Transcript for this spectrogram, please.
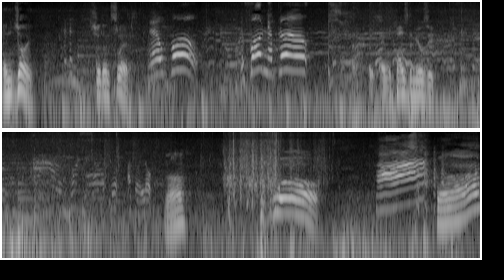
Enjoy. Shouldn't swear. I will pause the music. Huh? Whoa! Huh?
